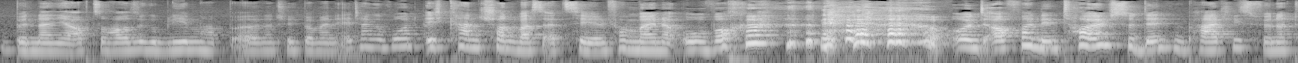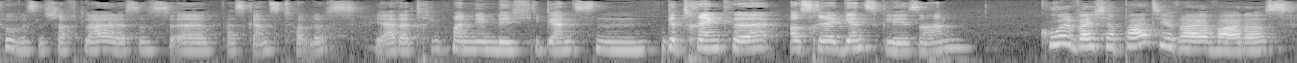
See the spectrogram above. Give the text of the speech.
bin dann ja auch zu Hause geblieben, habe äh, natürlich bei meinen Eltern gewohnt. Ich kann schon was erzählen von meiner O-Woche und auch von den tollen Studentenpartys für Naturwissenschaftler. Das ist äh, was ganz Tolles. Ja, da trinkt man nämlich die ganzen Getränke aus Reagenzgläsern. Cool, welcher Partyreihe war das?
